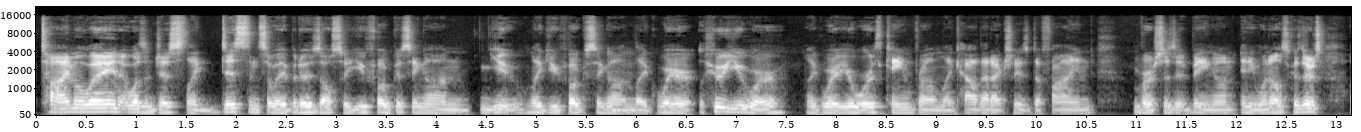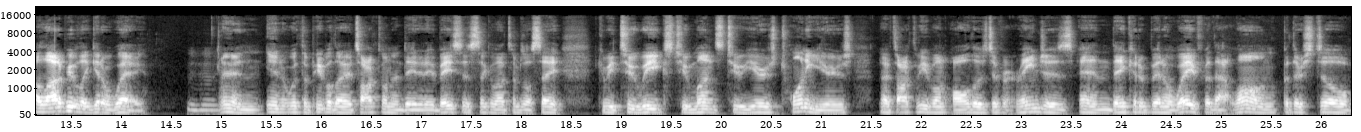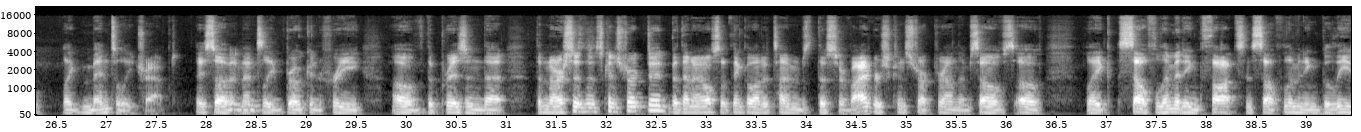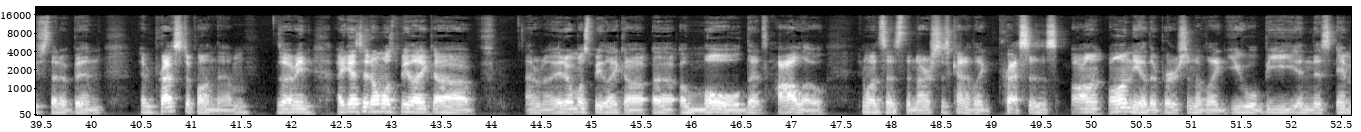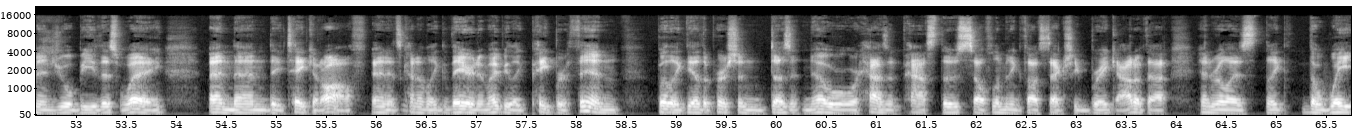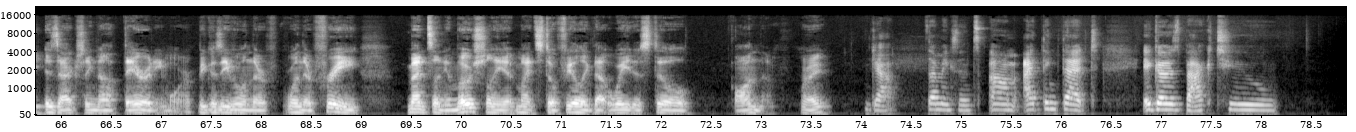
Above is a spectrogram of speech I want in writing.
time away and it wasn't just like distance away, but it was also you focusing on you, like you focusing on Mhm. like where who you were, like where your worth came from, like how that actually is defined versus it being on anyone else. Because there's a lot of people that get away Mm-hmm. and in with the people that I talk to on a day to day basis, like a lot of times I'll say it could be two weeks, two months, two years, twenty years. And I've talked to people on all those different ranges, and they could have been away for that long, but they're still like mentally trapped. They still haven't Mhm. mentally broken free of the prison that the narcissist constructed. But then I also think a lot of times the survivors construct around themselves of like self limiting thoughts and self limiting beliefs that have been impressed upon them. So, I mean, I guess it'd almost be like a I don't know. It'd almost be like a, a, a mold that's hollow. In one sense, the narcissist kind of like presses on on the other person of like you will be in this image, you will be this way, and then they take it off, and it's kind of like there, and it might be like paper thin, but like the other person doesn't know or hasn't passed those self-limiting thoughts to actually break out of that and realize like the weight is actually not there anymore. Because even when they're when they're free mentally and emotionally it might still feel like that weight is still on them right? Yeah, that makes sense. Um, I think that it goes back to,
